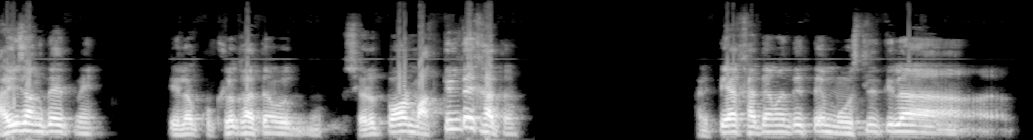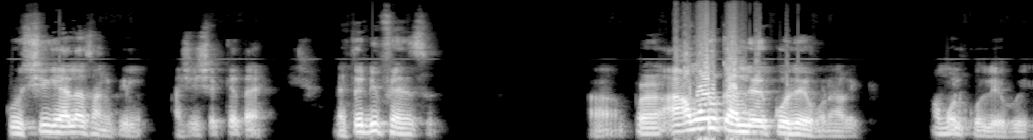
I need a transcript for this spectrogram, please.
काही सांगता येत नाही. तिला कुठलं खातं शरद पवार मागतील ते खातं. आणि त्या खात्यामध्ये ते मोस्टली तिला कृषी घ्यायला सांगतील. अशी शक्यता आहे. नाही तर डिफेन्स पण अमोल काले कोल्हे होणार आहे अमोल कोल्हे होईल.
